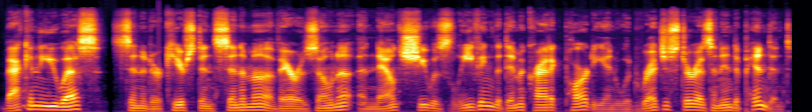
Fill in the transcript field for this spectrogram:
Back in the U.S., Senator Kyrsten Sinema of Arizona announced she was leaving the Democratic Party and would register as an independent,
